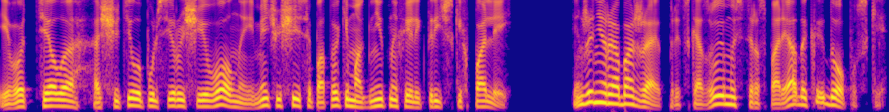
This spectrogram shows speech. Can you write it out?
Его тело ощутило пульсирующие волны и мечущиеся потоки магнитных и электрических полей. Инженеры обожают предсказуемость, распорядок и допуски.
